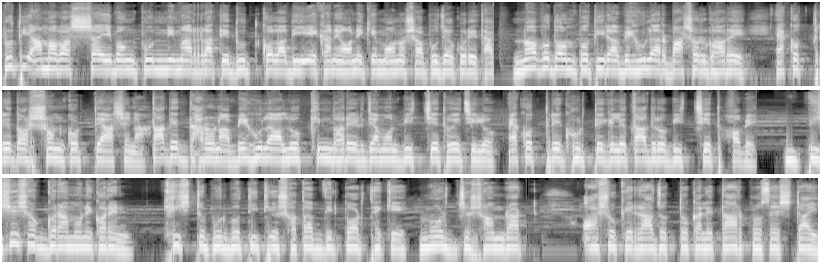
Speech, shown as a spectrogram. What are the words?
প্রতি আমাবস্যা এবং পূর্ণিমার রাতে দুধকলা দিয়ে এখানে অনেকে মনসা পূজা করে থাকে। নবদম্পতিরা বেহুলার বাসর ঘরে একত্রে দর্শন করতে আসে না। তাদের ধারণা বেহুলা লক্ষিন্দরের যেমন বিচ্ছেদ হয়েছিল, একত্রে ঘুরতে গেলে তাদেরও বিচ্ছেদ হবে। বিশেষজ্ঞরা মনে করেন খ্রিস্টপূর্ব তৃতীয় শতাব্দীর পর থেকে মৌর্য সম্রাট অশোকের রাজত্বকালে তার প্রচেষ্টায়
